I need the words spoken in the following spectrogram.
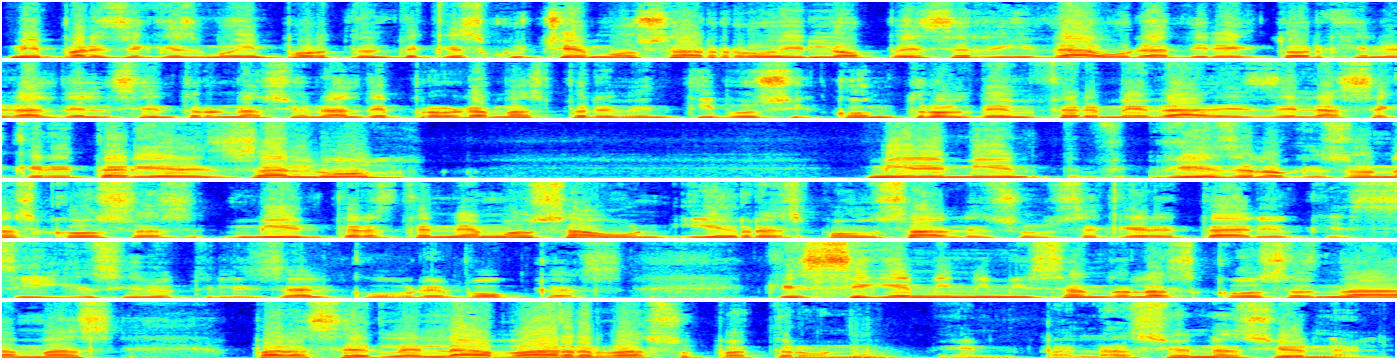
Me parece que es muy importante que escuchemos a Rui López Ridaura, director general del Centro Nacional de Programas Preventivos y Control de Enfermedades de la Secretaría de Salud. Mire, fíjese lo que son las cosas. Mientras tenemos a un irresponsable subsecretario que sigue sin utilizar el cubrebocas, que sigue minimizando las cosas nada más para hacerle la barba a su patrón en Palacio Nacional,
